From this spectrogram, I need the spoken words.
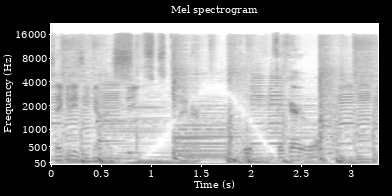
Take it easy, guys. Later. Cool. Take care, everyone.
